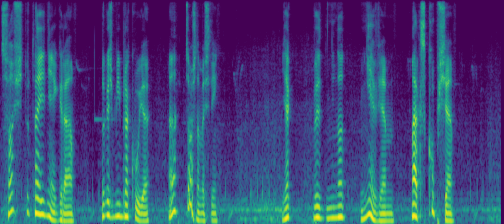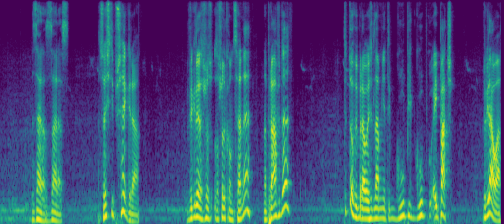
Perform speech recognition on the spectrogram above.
Coś tutaj nie gra. Czegoś mi brakuje. E? Co masz na myśli? Jakby, no, nie wiem. Mark, skup się. Zaraz, zaraz. A co jeśli przegra? Wygra za wszelką cenę? Naprawdę? Ty to wybrałeś dla mnie, ty głupi głupku. Ej, patrz! Wygrała.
